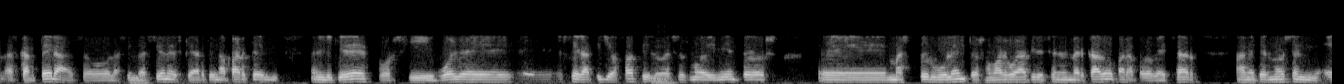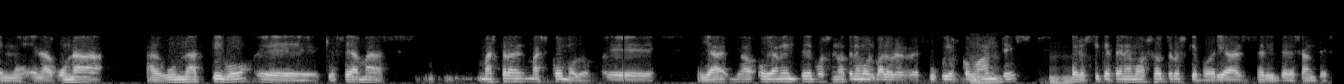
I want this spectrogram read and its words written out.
las carteras o las inversiones, quedarte una parte en, liquidez por si vuelve eh, ese gatillo fácil o esos movimientos eh, más turbulentos o más volátiles en el mercado para aprovechar a meternos en, en, alguna algún activo eh, que sea más más más cómodo. Eh, ya, obviamente pues no tenemos valores refugios como antes, pero sí que tenemos otros que podrían ser interesantes.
